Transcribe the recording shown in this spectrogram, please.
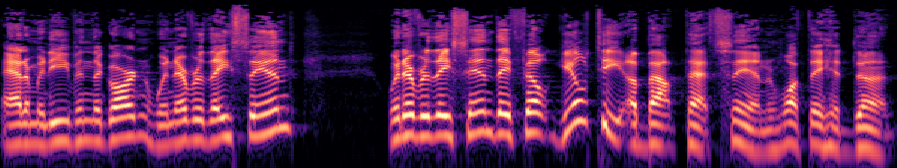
Adam and Eve in the garden? Whenever they sinned, whenever they sinned, they felt guilty about that sin and what they had done.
